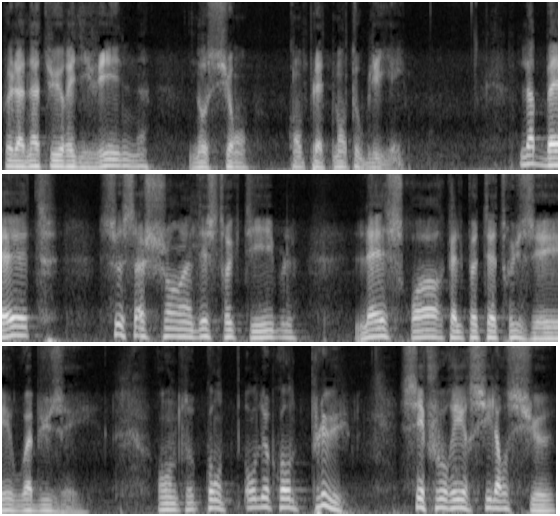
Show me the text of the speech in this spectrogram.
que la nature est divine, notion complètement oubliée. La bête, se sachant indestructible, laisse croire qu'elle peut être usée ou abusée. On ne compte, plus ses fous rires silencieux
